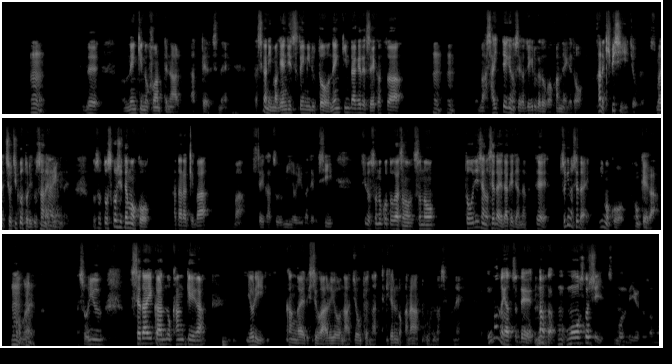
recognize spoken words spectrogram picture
うん。で、年金の不安っていうのはあってですね、確かに今現実で見ると、年金だけで生活は、うんうん。まあ最低限の生活できるかどうかわかんないけど、かなり厳しい状況です。つまり貯蓄を取り崩さないといけない。はい、そうすると少しでもこう、働けば、まあ生活に余裕が出るし、むしろそのことがその、その当事者の世代だけじゃなくて、次の世代にもこう、恩恵が被られる。そういう世代間の関係がより考える必要があるような状況になってきてるのかなと思いますよね。今のやつで、なんか、もう少し突っ込んで言うと、その、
